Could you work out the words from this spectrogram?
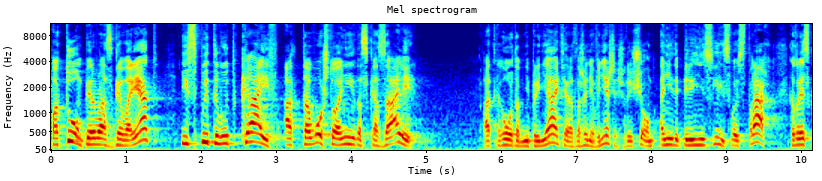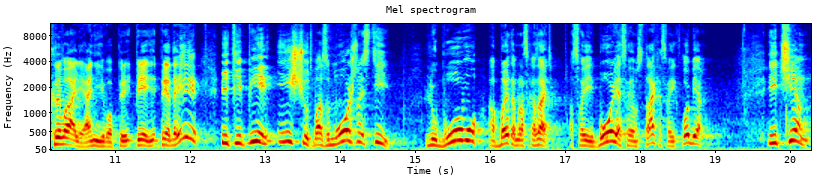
потом первый раз говорят, испытывают кайф от того, что они это сказали, от какого-то непринятия, раздражения внешних, что-то еще. Они это перенесли, свой страх, который скрывали, они его преодолели, и теперь ищут возможности любому об этом рассказать. О своей боли, о своем страхе, о своих фобиях. И чем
